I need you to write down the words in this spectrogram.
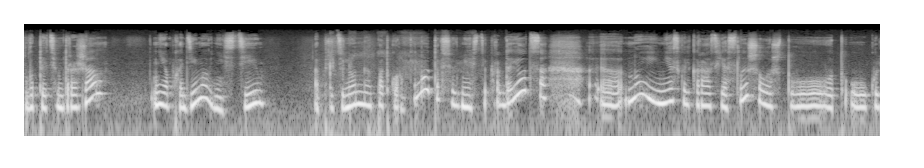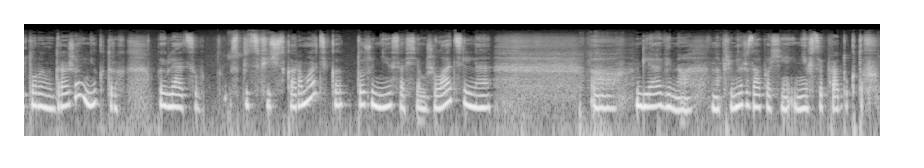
вот этим дрожжам необходимо внести определенные подкормки. Ну, это все вместе продается. Э, ну и несколько раз я слышала, что вот у культурных дрожжей у некоторых появляется вот специфическая ароматика, тоже не совсем желательная э, для вина. Например, запахи нефтепродуктов.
